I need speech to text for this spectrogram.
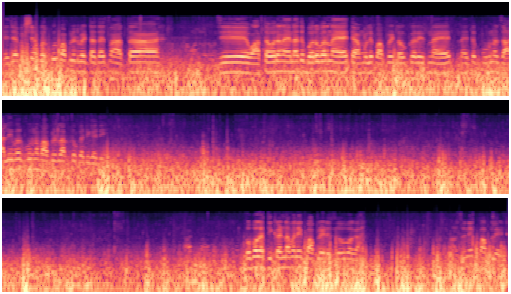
ह्याच्यापेक्षा भरपूर पापलेट भेटतात आहेत. पण आता जे वातावरण आहे ना ते बरोबर नाही आहे. त्यामुळे पापलेट लवकर येत नाही आहेत. नाही तर पूर्ण जालीवर पूर्ण पापलेट लागतो कधी कधी तो बघा तिकडनं पण एक पापलेट आहे तो बघा. अजून एक पापलेट.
